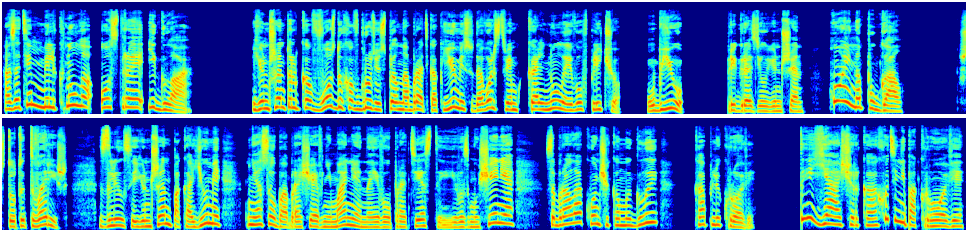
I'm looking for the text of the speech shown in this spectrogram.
а затем мелькнула острая игла. Юншен только воздуха в грудь успел набрать, как Юми с удовольствием кольнула его в плечо. «Убью!» — пригрозил Юншен. «Ой, напугал!» «Что ты творишь?» — злился Юншен, пока Юми, не особо обращая внимания на его протесты и возмущения, собрала кончиком иглы каплю крови. «Ты ящерка, хоть и не по крови»,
